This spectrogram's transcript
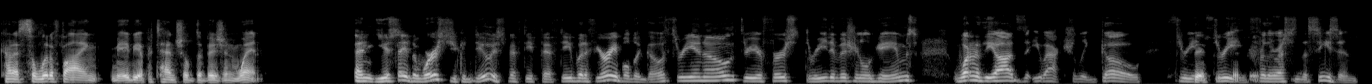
kind of solidifying maybe a potential division win. And you say the worst you could do is 50 50, but if you're able to go 3 and 0 through your first three divisional games, what are the odds that you actually go 3 and 3 for the rest of the season?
